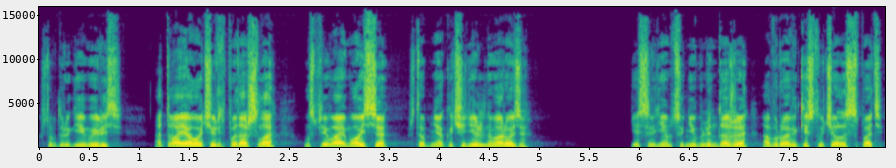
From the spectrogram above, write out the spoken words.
чтобы другие мылись. А твоя очередь подошла. Успевай, мойся, чтобы не окоченели на морозе. Если немцу не в блиндаже, а в ровике случалось спать,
